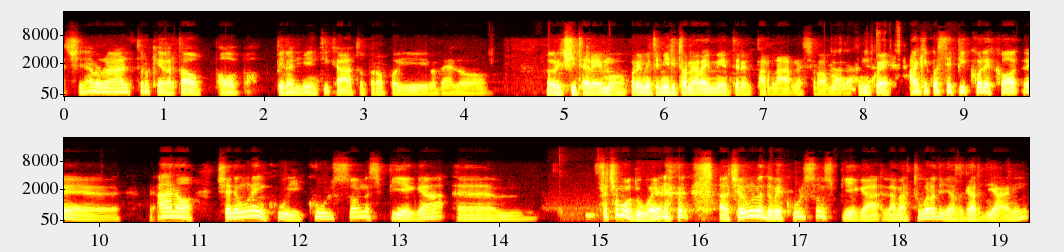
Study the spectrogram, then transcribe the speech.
ce n'era un altro che in realtà ho, ho, appena dimenticato, però poi vabbè lo, lo riciteremo, probabilmente mi ritornerà in mente nel parlarne, se no, ah, comunque anche queste piccole cose... Eh, ah no, ce n'è una in cui Coulson spiega... Ehm, facciamo due. C'è una dove Coulson spiega la natura degli Asgardiani,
